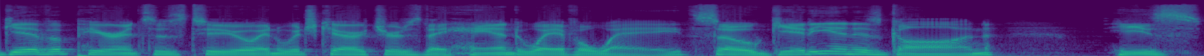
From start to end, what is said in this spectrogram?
give appearances to and which characters they hand wave away. So Gideon is gone. He's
